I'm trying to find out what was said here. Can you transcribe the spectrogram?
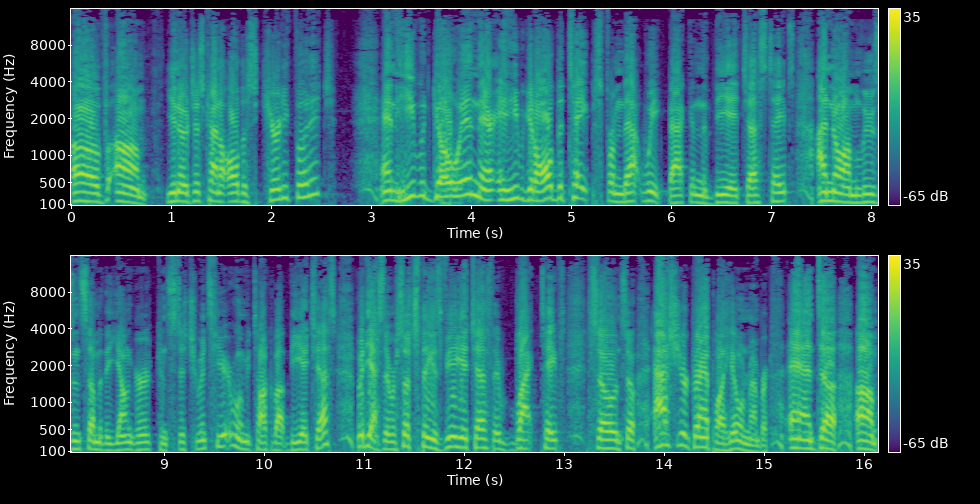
of, um, you know, just kind of all the security footage. And he would go in there and he would get all the tapes from that week back in the VHS tapes. I know I'm losing some of the younger constituents here when we talk about VHS, but yes, there was such a thing as VHS. There were black tapes. So and so, ask your grandpa; he'll remember. And uh, um,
